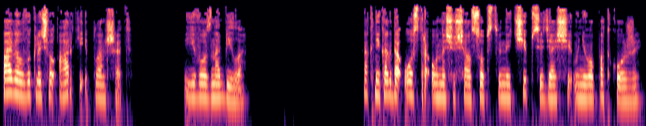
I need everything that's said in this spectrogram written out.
Павел выключил арки и планшет. Его знобило. Как никогда остро он ощущал собственный чип, сидящий у него под кожей.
